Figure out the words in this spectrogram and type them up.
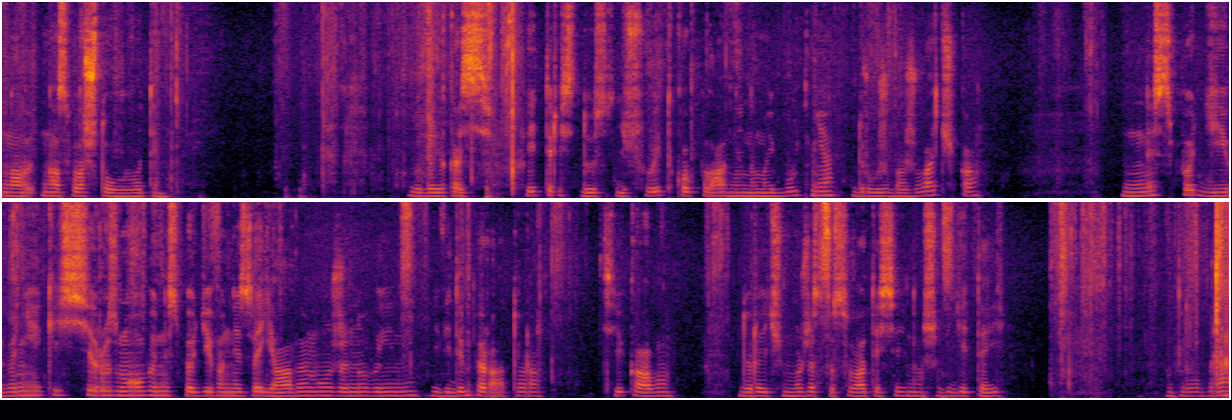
на- нас влаштовувати. Буде якась хитрість, досить швидко, плани на майбутнє, дружба, жвачка. Несподівані якісь розмови, несподівані заяви, може, новини від імператора. Цікаво. До речі, може стосуватися і наших дітей. Добре.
